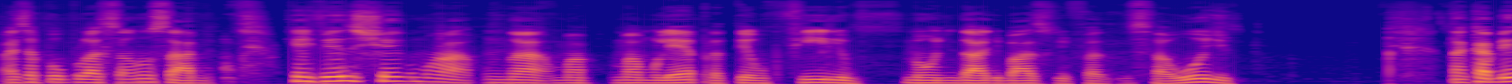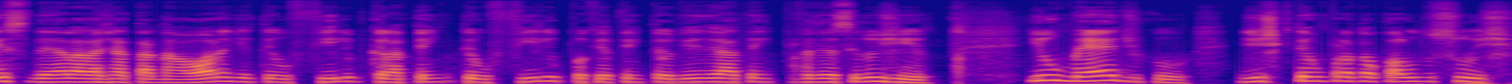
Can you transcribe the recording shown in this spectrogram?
mas a população não sabe. Porque às vezes chega uma, uma, uma, uma mulher para ter um filho numa unidade básica de saúde, na cabeça dela ela já está na hora de ter o filho, porque ela tem que ter o filho, porque tem que ter o filho ela tem que fazer a cirurgia. E o médico diz que tem um protocolo do SUS.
